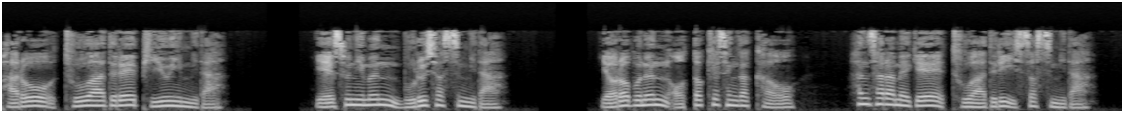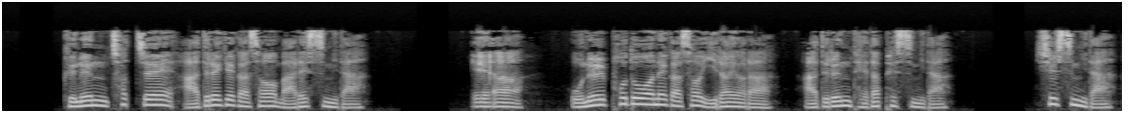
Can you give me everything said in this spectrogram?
바로 두 아들의 비유입니다. 예수님은 물으셨습니다. 여러분은 어떻게 생각하오? 한 사람에게 두 아들이 있었습니다. 그는 첫째 아들에게 가서 말했습니다. 애아, 오늘 포도원에 가서 일하여라. 아들은 대답했습니다. 싫습니다.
